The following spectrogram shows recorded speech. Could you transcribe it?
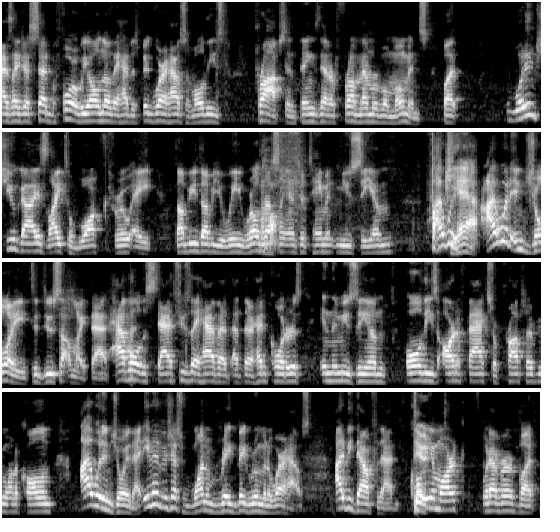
as I just said before, we all know they have this big warehouse of all these props and things that are from memorable moments. But wouldn't you guys like to walk through a WWE World Oh. Wrestling Entertainment Museum? I would, yeah. I would enjoy to do something like that. Have all the statues they have at, at their headquarters in the museum, all these artifacts or props, whatever you want to call them. I would enjoy that, even if it's just one big, big room in a warehouse. I'd be down for that. Call Dude. me a mark, whatever, but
